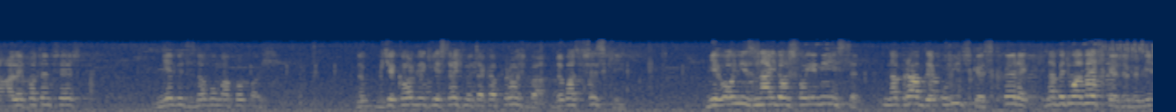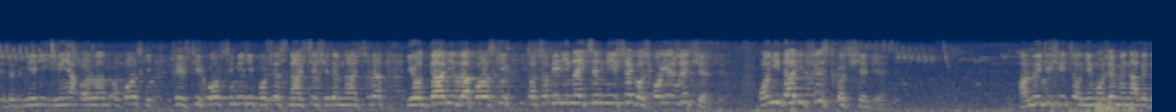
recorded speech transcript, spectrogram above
a, ale potem przecież niebyt znowu ma popaść. No, gdziekolwiek jesteśmy, taka prośba do Was wszystkich. Niech oni znajdą swoje miejsce. Naprawdę, uliczkę, skwerek, nawet ławeczkę, żeby, żeby mieli imienia Orląt Opolski. Przecież ci chłopcy mieli po 16-17 lat i oddali dla Polski to, co mieli najcenniejszego, swoje życie. Oni dali wszystko z siebie. A my dzisiaj co, nie możemy nawet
